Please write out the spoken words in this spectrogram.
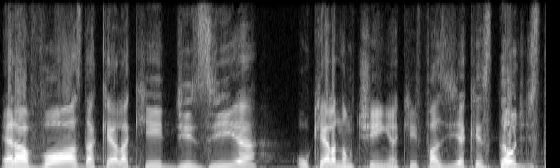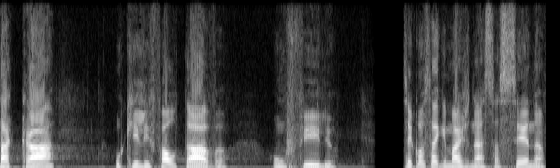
Era a voz daquela que dizia o que ela não tinha, que fazia questão de destacar o que lhe faltava: um filho. Você consegue imaginar essa cena?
